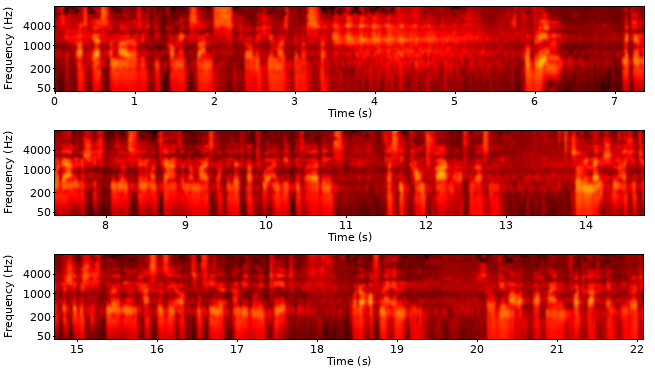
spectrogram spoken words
Das war das erste Mal, dass ich die Comic Sans, glaube ich, jemals benutzt habe. Das Problem mit den modernen Geschichten, die uns Film und Fernsehen und meist auch die Literatur anbieten, ist allerdings, dass sie kaum Fragen offen lassen. So wie Menschen archetypische Geschichten mögen, hassen sie auch zu viel Ambiguität oder offene Enden. So wie auch mein Vortrag enden wird.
